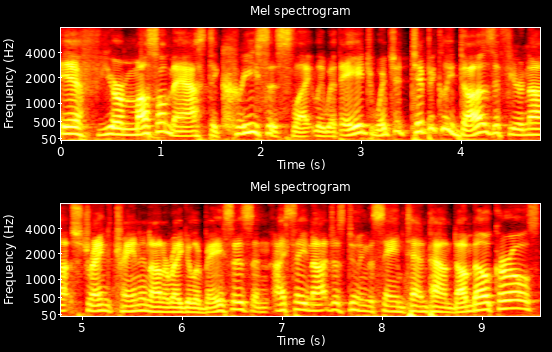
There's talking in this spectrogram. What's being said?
if your muscle mass decreases slightly with age, which it typically does if you're not strength training on a regular basis, and I say not just doing the same 10 pound dumbbell curls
